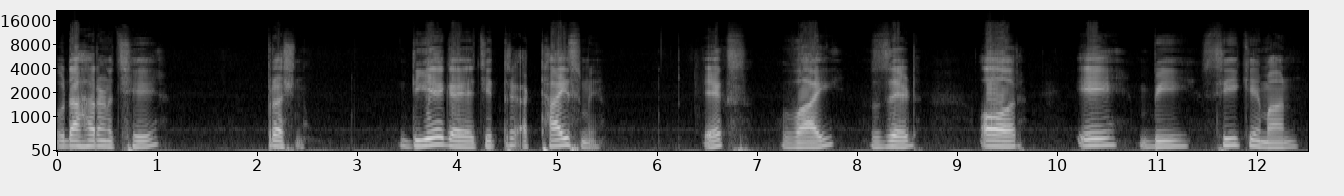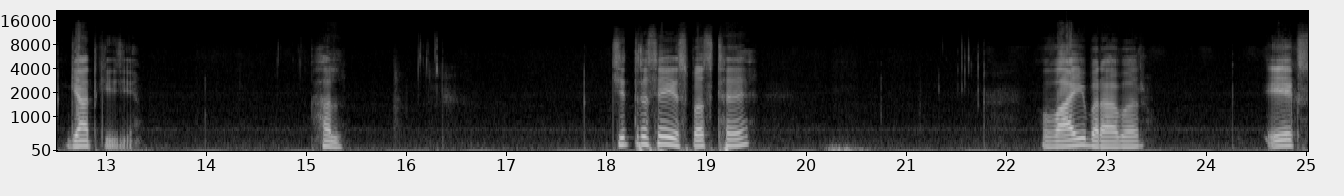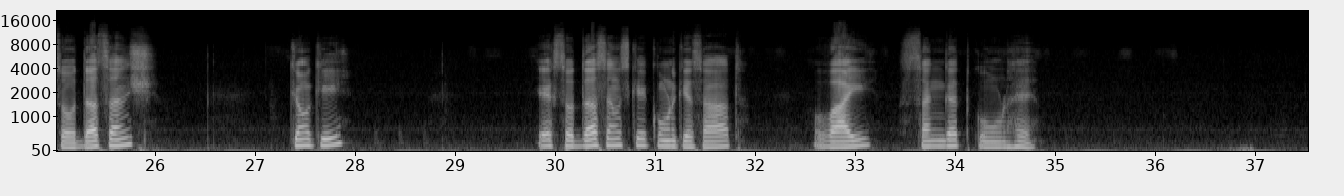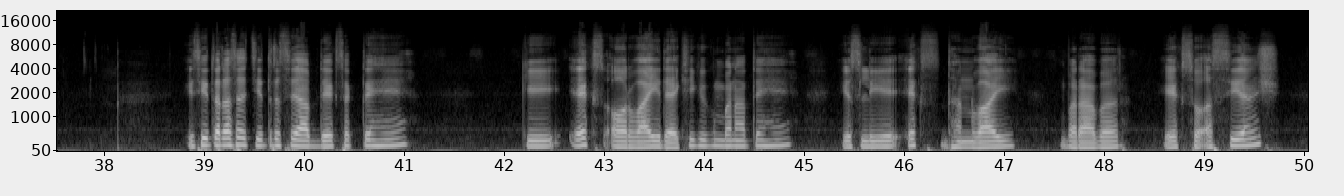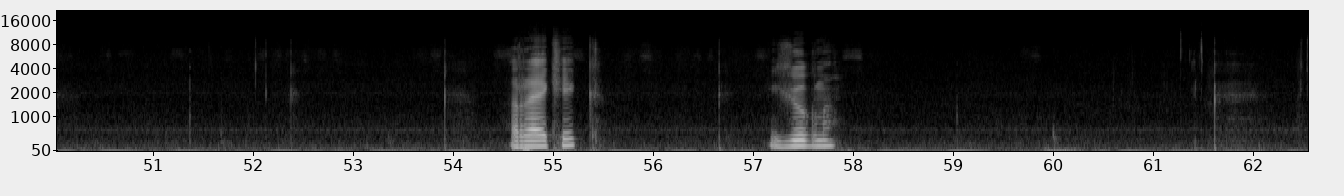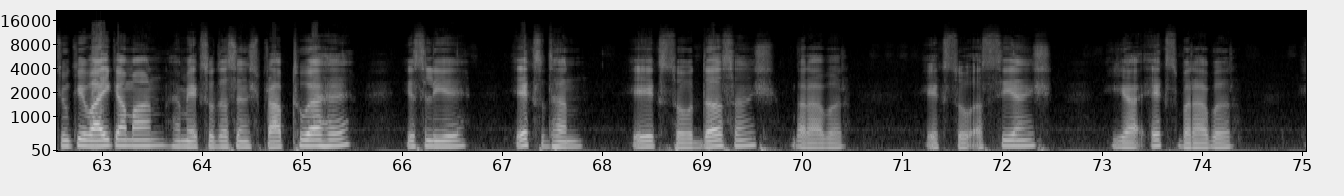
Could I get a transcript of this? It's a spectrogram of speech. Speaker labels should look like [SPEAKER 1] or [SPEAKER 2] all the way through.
[SPEAKER 1] उदाहरण छ प्रश्न। दिए गए चित्र 28 में x, y, z और a, b, c के मान ज्ञात कीजिए। हल। चित्र से स्पष्ट है y बराबर 110 अंश क्योंकि 110 अंश के कोण के साथ y संगत कोण है। इसी तरह से चित्र से आप देख सकते हैं कि x और y रैखिक युग्म बनाते हैं, इसलिए x धन y बराबर 180 अंश। रैखिक युग्म चूँकि y का मान हमें 110 अंश प्राप्त हुआ है, इसलिए x धन 110 अंश बराबर 180 अंश या x बराबर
